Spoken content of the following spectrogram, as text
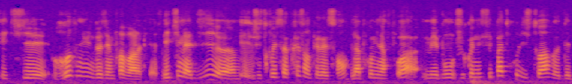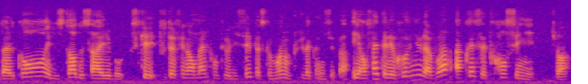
et qui est revenue une deuxième fois voir la pièce et qui m'a dit, euh, j'ai trouvé ça très intéressant la première fois, mais bon, je connaissais pas trop l'histoire des Balkans et l'histoire de Sarajevo, ce qui est tout à fait normal quand tu es au lycée parce que moi non plus je la connaissais pas. Et en fait, elle est revenue la voir après s'être renseignée. Tu vois.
